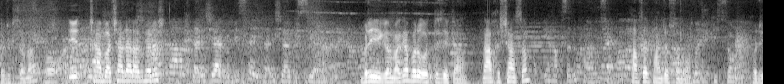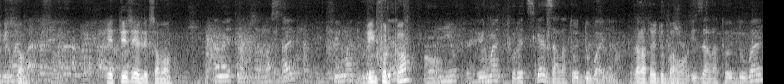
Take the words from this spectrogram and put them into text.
Tojikistona. И чанба чанда размериш? 1 yigirmaga 1 o'ttiz ekan. Narxi chansam? 750 so'm. Tojikiston. Tojikiston. 750 so'm. Панҷоҳ сомон тоҷикистон Тоҷикистон. Фирмаи Тоҷикистон. yetti yuz ellik somon ана ин такҷа ҳастай фирмаи Винтурк, а? О, фирмаи турецкия залатой дубай золотой дуба О, ин залатой дубай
